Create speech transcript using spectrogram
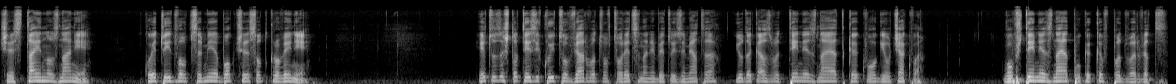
чрез тайно знание, което идва от самия Бог чрез откровение. Ето защо тези, които вярват в Твореца на небето и земята, Юда казва, те не знаят какво ги очаква. Въобще не знаят по какъв път вървят.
